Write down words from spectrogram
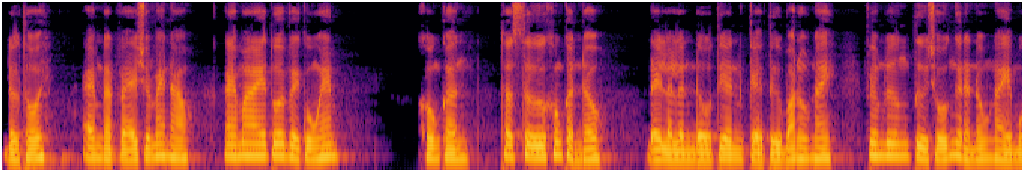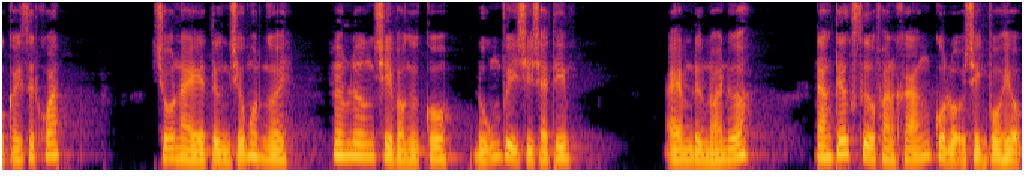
"Được thôi, em đặt vé chuyến bay nào, ngày mai tôi về cùng em." "Không cần, thật sự không cần đâu. Đây là lần đầu tiên kể từ bao lâu nay Viêm Lương từ chối người đàn ông này một cách dứt khoát. Chỗ này từng chứa một người, Viêm Lương chỉ vào ngực cô, đúng vị trí trái tim. "Em đừng nói nữa." Đáng tiếc sự phản kháng của Lộ Trình vô hiệu,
